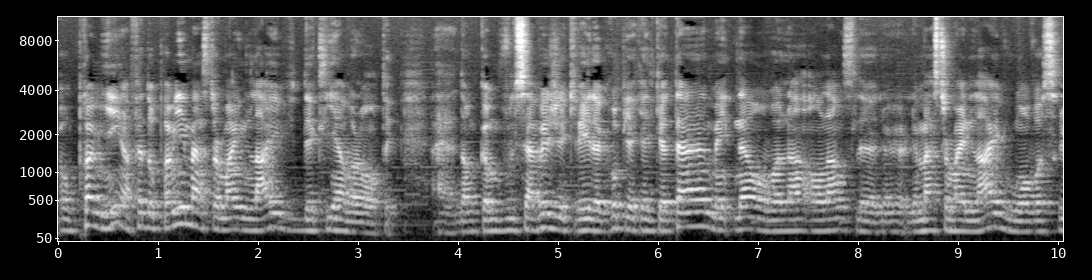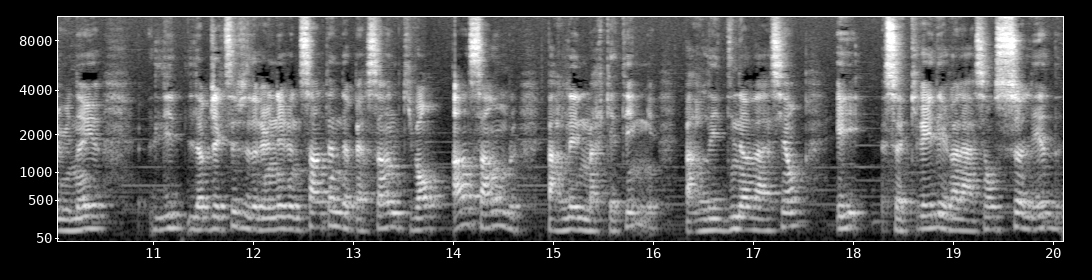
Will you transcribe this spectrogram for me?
au premier, en fait, au premier Mastermind Live de clients volonté. Euh, donc, comme vous le savez, j'ai créé le groupe il y a quelques temps. Maintenant, on, va, lance le, le, le Mastermind Live où on va se réunir L'objectif, c'est de réunir une centaine de personnes qui vont ensemble parler de marketing, parler d'innovation et se créer des relations solides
